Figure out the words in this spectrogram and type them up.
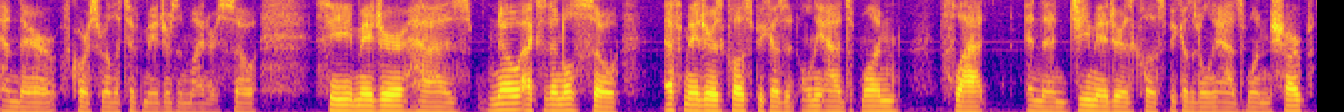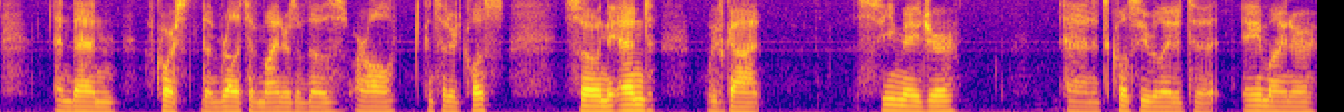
and they're, of course, relative majors and minors. So C major has no accidentals, so F major is close because it only adds one flat, and then G major is close because it only adds one sharp, and then, of course, the relative minors of those are all considered close. So in the end, we've got C major, and it's closely related to a minor,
